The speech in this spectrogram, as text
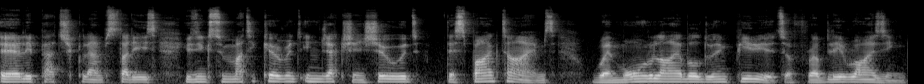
Early patch clamp studies using somatic current injection showed the spike times were more reliable during periods of rapidly rising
